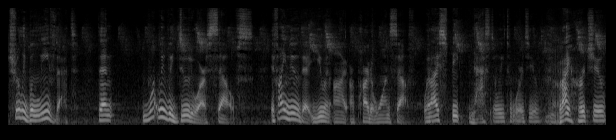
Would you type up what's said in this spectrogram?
truly believe that, then what would we do to ourselves if I knew that you and I are part of one self? When I speak nastily towards you, no. when I hurt you,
